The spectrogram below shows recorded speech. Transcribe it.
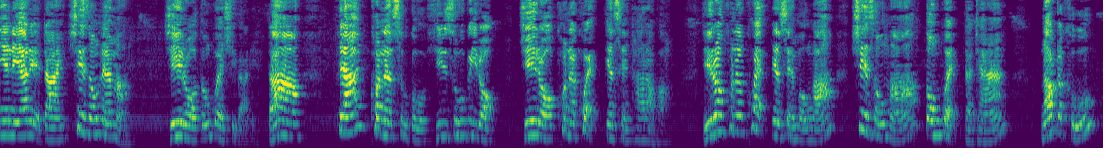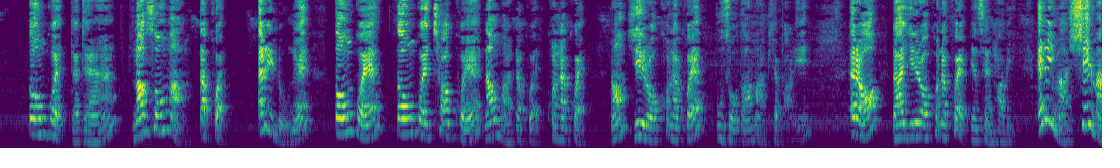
မြင်နေရတဲ့အတိုင်းရှေ့ဆုံးတန်းမှာ ရေတော်၃ခွက်ရှိပါတယ်။ဒါဖျားခုနှစ်စုကိုရည်စူးပြီးတော့ရေတော်ခုနှစ်ခွက်ပြင်ဆင်ထားတာပါ။ရေတော်ခုနှစ်ခွက်ပြင်ဆင်ပုံကရှေ့ဆုံးမှာ၃ခွက်တဒံနောက်တစ်ခု၃ခွက်တဒံနောက်ဆုံးမှာတစ်ခွက်အဲ့ဒီလိုနဲ့3ခွက်3ခွက်6ခွက်နောက်မှာတစ်ခွက်9ခွက်เนาะရေတော်9ခွက်ပူဇော်သားမှာဖြစ်ပါတယ်အဲ့တော့ဒါရေတော်9ခွက်ပြင်ဆင်ထားပြီအဲ့ဒီမှာရှေ့မှာ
